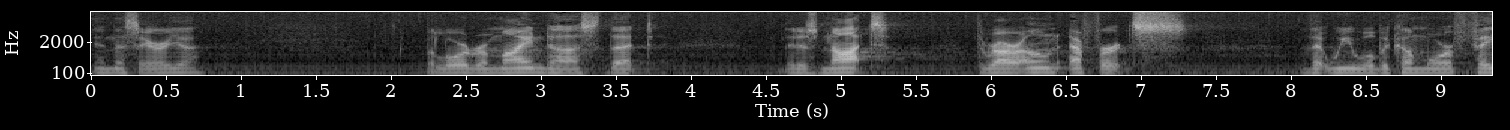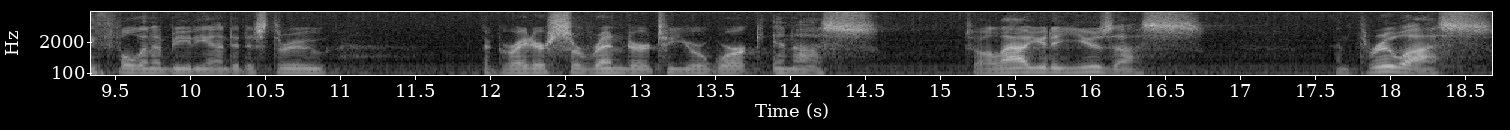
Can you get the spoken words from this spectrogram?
in this area. But Lord, remind us that it is not through our own efforts that we will become more faithful and obedient. It is through a greater surrender to your work in us, to allow you to use us, and through us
